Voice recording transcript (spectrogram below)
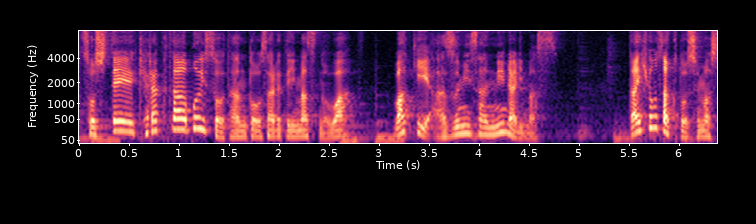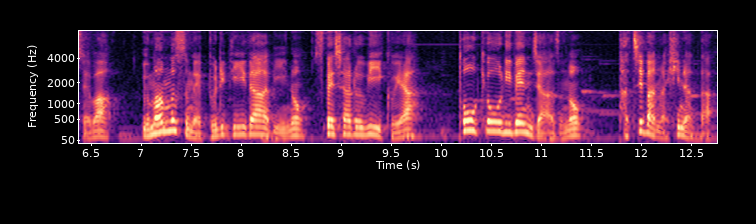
そしてキャラクターボイスを担当されていますのは脇あずみさんになります。代表作としましては「ウマ娘プリティダービー」のスペシャルウィークや「東京リベンジャーズ」の立花ひなた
